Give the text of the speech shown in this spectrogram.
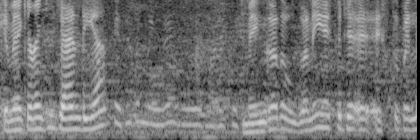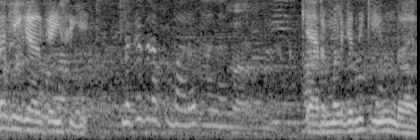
ਕਿਵੇਂ ਕਿਵੇਂ ਕੀ ਕਹਿਣ ਡੀਆਂ ਕਿਸੇ ਤਾਂ ਮਹਿੰਗਾ ਹੀ ਬਹੁਤ ਸਾਰਾ ਕੁਝ ਮਹਿੰਗਾ ਤਾਂ ਹੋਊਗਾ ਨਹੀਂ ਇੱਕ ਜੇ ਇਸ ਤੋਂ ਪਹਿਲਾਂ ਕੀ ਗੱਲ ਕਹੀ ਸੀਗੀ? ਮੈਂ ਕਿਹਾ ਫਿਰ ਆਪਾਂ ਬਾਹਰੋਂ ਖਾ ਲਾਂਗੇ। ਕੈਰਮਲ ਕਹਿੰਦੀ ਕੀ ਹੁੰਦਾ ਆ?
